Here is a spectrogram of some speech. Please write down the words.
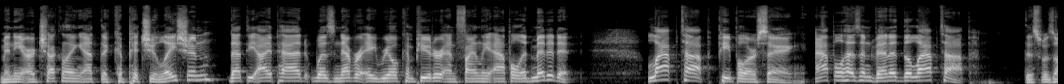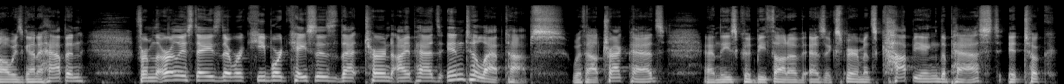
Many are chuckling at the capitulation that the iPad was never a real computer, and finally Apple admitted it. Laptop, people are saying. Apple has invented the laptop. This was always going to happen. From the earliest days, there were keyboard cases that turned iPads into laptops without trackpads, and these could be thought of as experiments copying the past. It took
